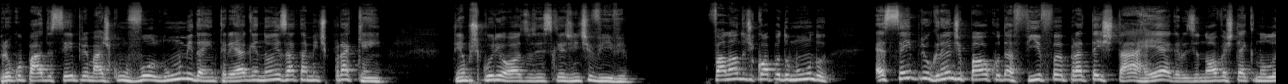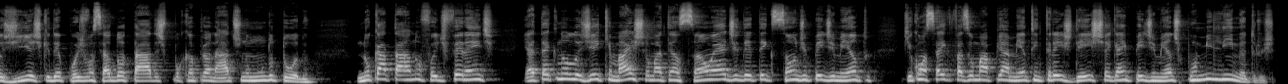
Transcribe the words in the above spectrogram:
preocupado sempre mais com o volume da entrega e não exatamente para quem. Tempos curiosos esse que a gente vive. Falando de Copa do Mundo, é sempre o grande palco da FIFA para testar regras e novas tecnologias que depois vão ser adotadas por campeonatos no mundo todo. No Catar não foi diferente, e a tecnologia que mais chama atenção é a de detecção de impedimento, que consegue fazer um mapeamento em 3D e chegar a impedimentos por milímetros.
